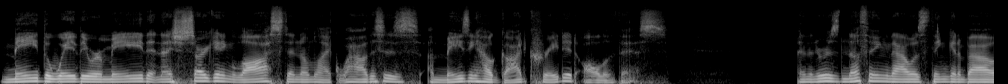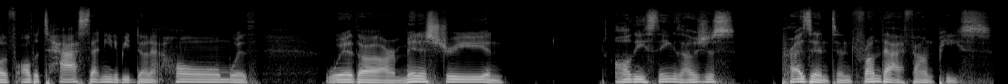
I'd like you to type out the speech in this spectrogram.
made the way they were made and I started getting lost and I'm like, wow, this is amazing how God created all of this and there was nothing that I was thinking about of all the tasks that need to be done at home with with uh, our ministry and all these things. I was just present, and from that, I found peace.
